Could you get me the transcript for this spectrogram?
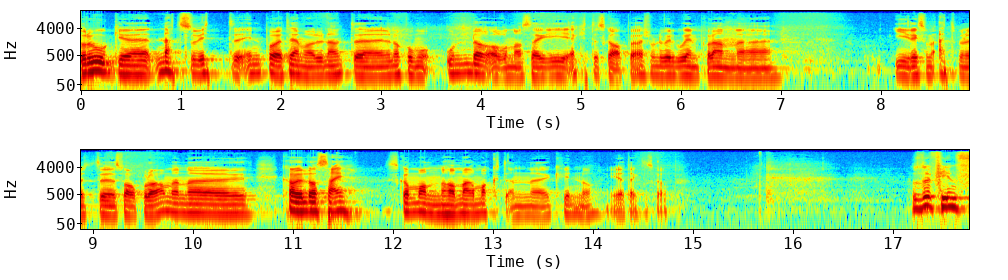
Så du òg eh, nett så vidt inne på et tema du nevnte noe om å underordne seg i ekteskapet. Jeg vet ikke om du vil gå inn på den uh, i liksom ett minutt uh, svar på det. Men uh, hva vil det si? Skal mannen ha mer makt enn kvinna i et ekteskap? Det fins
